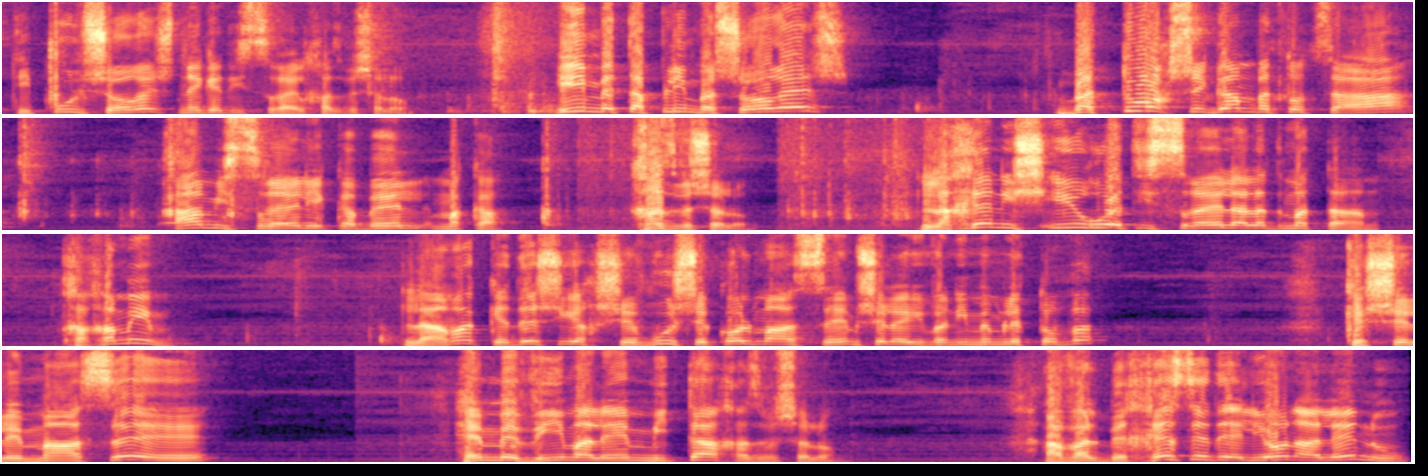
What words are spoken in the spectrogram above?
טיפול שורש נגד ישראל, חז ושלום. אם מטפלים בשורש, בטוח שגם בתוצאה עם ישראל יקבל מכה, חז ושלום. לכן השאירו את ישראל על אדמתם, חכמים. למה? כדי שיחשבו שכל מעשיהם של היוונים הם לטובה. כשלמעשה הם מביאים עליהם מיטה, חז ושלום. אבל בחסד עליון עלינו,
